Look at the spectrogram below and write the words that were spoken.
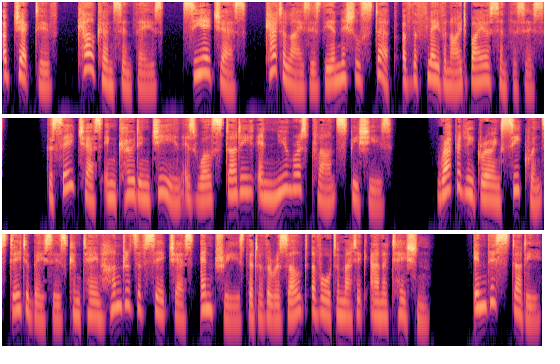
Objective Chalcone synthase, CHS, catalyzes the initial step of the flavonoid biosynthesis. The CHS encoding gene is well studied in numerous plant species. Rapidly growing sequence databases contain hundreds of CHS entries that are the result of automatic annotation. In this study,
